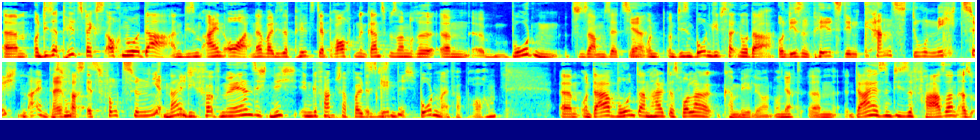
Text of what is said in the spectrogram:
Ähm, und dieser Pilz wächst auch nur da, an diesem einen Ort, ne? weil dieser Pilz, der braucht eine ganz besondere ähm, äh, Bodenzusammensetzung Ja. und, und diesen Boden gibt's halt nur da. Und diesen Pilz, den kannst du nicht züchten. Nein, das einfach, funkt- es funktioniert Nein, nicht. die vermehren sich nicht in Gefangenschaft, weil sie Das geht diesen nicht. Boden einfach brauchen. Ähm, und da wohnt dann halt das Woller-Chamäleon. Und Ja. ähm, daher sind diese Fasern also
